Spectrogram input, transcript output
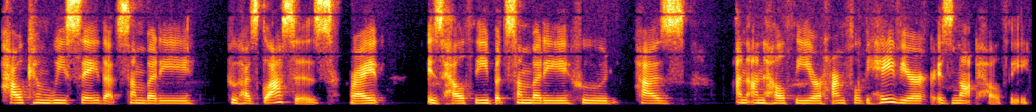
How can we say that somebody who has glasses, right, is healthy, but somebody who has an unhealthy or harmful behavior is not healthy?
